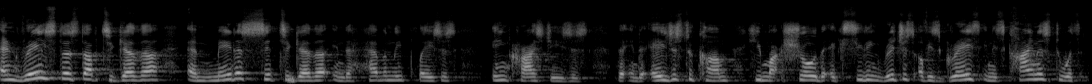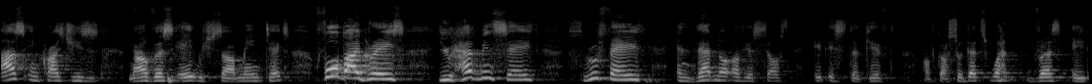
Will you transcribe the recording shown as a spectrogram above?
and raised us up together and made us sit together in the heavenly places in Christ Jesus, that in the ages to come, he might show the exceeding riches of his grace in his kindness towards us in Christ Jesus. Now, verse 8, which is our main text. For by grace you have been saved through faith, and that not of yourselves, it is the gift of God. So that's what verse 8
